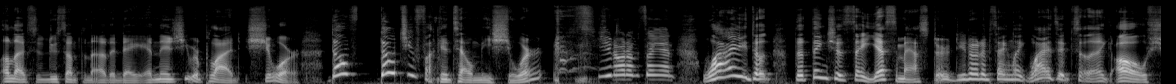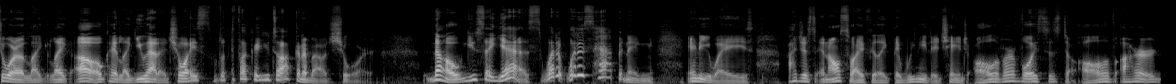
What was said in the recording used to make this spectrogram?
Alexa to do something the other day, and then she replied, "Sure." Don't don't you fucking tell me sure. you know what I'm saying? Why don't the thing should say yes, master? Do you know what I'm saying? Like, why is it like, oh, sure, like, like, oh, okay, like you had a choice? What the fuck are you talking about? Sure. No, you say yes. What what is happening? Anyways, I just and also I feel like that we need to change all of our voices to all of our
